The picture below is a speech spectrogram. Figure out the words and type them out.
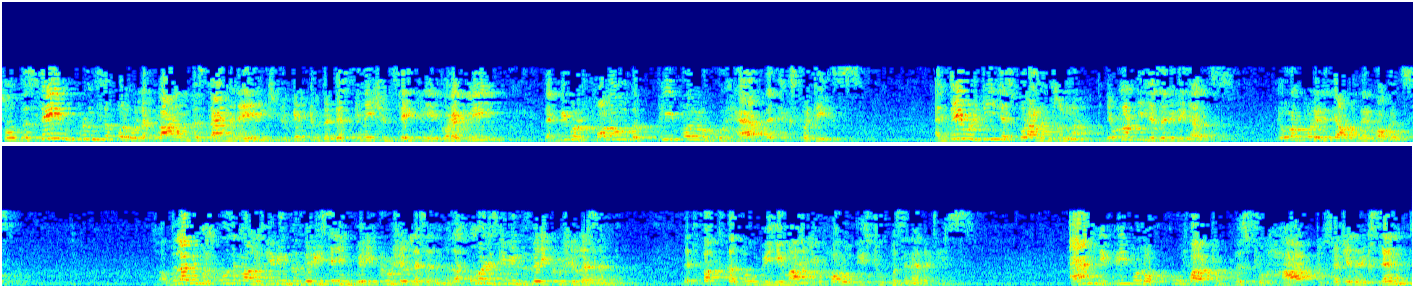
So the same principle will apply in this time and age to get to the destination safely and correctly that we will follow the people who have that expertise. And they will teach us Quran and Sunnah. They will not teach us anything else. They will not pull anything out of their pockets. So Abdullah bin Mas'ud is giving this very same, very crucial lesson. Umar is giving this very crucial lesson. That فَقْتَدُوا بِهِمَا You follow these two personalities. And the people of Kufa took this to heart to such an extent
